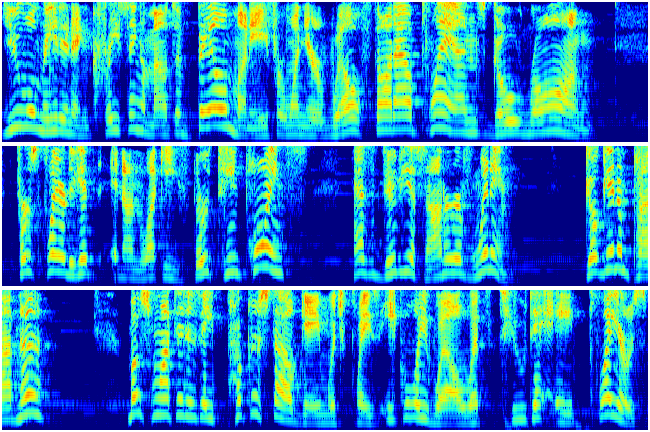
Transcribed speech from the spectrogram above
you will need an increasing amount of bail money for when your well thought out plans go wrong. First player to get an unlucky 13 points has the dubious honor of winning. Go get him, Padna! Most Wanted is a poker style game which plays equally well with 2 to 8 players.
